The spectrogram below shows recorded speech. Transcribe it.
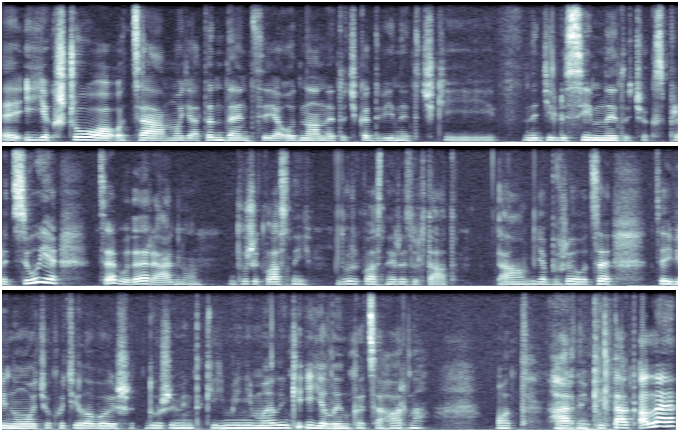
Е, І якщо оця моя тенденція одна ниточка, дві ниточки і в неділю сім ниточок спрацює, це буде реально дуже класний, дуже класний результат. Та, я б вже оце, цей віночок хотіла вишити. Дуже він такий міні-миленький. І ялинка ця гарна. От, гарненький. Так, але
